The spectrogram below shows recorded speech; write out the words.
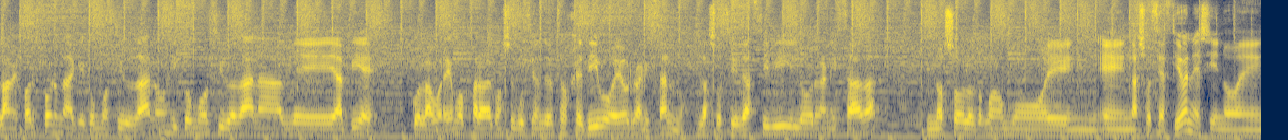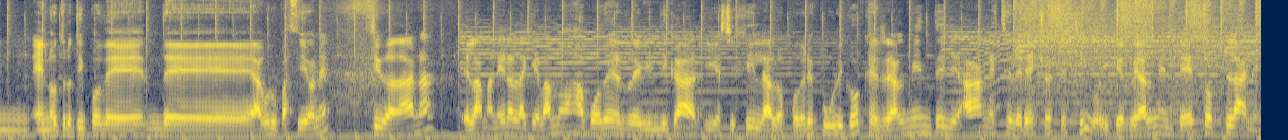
La mejor forma que como ciudadanos y como ciudadanas de a pie colaboremos para la consecución de estos objetivos es organizarnos. La sociedad civil organizada, no solo como en, asociaciones, sino en, otro tipo de agrupaciones ciudadanas, es la manera en la que vamos a poder reivindicar y exigirle a los poderes públicos que realmente hagan este derecho efectivo y que realmente estos planes,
